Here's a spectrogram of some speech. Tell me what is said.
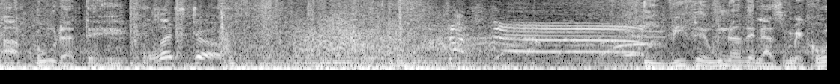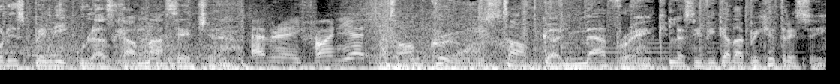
Apúrate. Let's go. Vive una de las mejores películas jamás hecha. Tom Cruise, Top Gun Maverick, clasificada PG-13.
